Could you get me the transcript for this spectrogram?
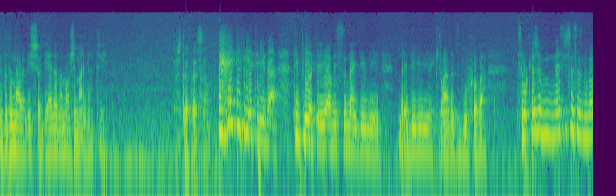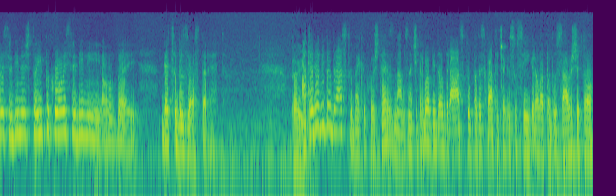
nego da mora više od jedan, a može manje od tri. Pa što je sam? ti prijatelji, da, ti prijatelji, oni su najdivniji, najdivniji neki lanac duhova. Samo kažem, nesrećna sam zbog ove sredine, što ipak u ovoj sredini ovaj, deca brzo ostare, eto. A trebalo bi da odrastu nekako, šta ja znam. Znači, trebalo bi da odrastu, pa da shvate čega su se igrala, pa da usavrše to.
